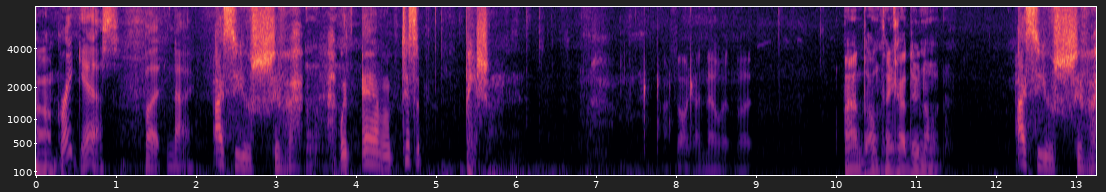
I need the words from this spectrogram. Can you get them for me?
Oh. Great guess, but no. I see you shiver with anticipation. I feel like I know it, but I don't think I do know it. I see you shiver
